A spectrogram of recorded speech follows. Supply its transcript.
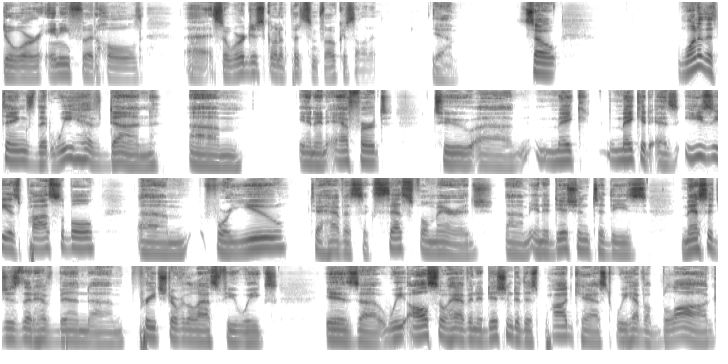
door, any foothold. Uh, so we're just going to put some focus on it. Yeah. So, one of the things that we have done um, in an effort to uh, make make it as easy as possible um, for you to have a successful marriage, um, in addition to these messages that have been um, preached over the last few weeks, is uh, we also have, in addition to this podcast, we have a blog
